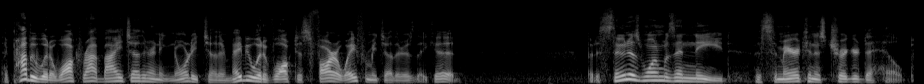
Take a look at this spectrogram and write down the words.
They probably would have walked right by each other and ignored each other. Maybe would have walked as far away from each other as they could. But as soon as one was in need, the Samaritan is triggered to help.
